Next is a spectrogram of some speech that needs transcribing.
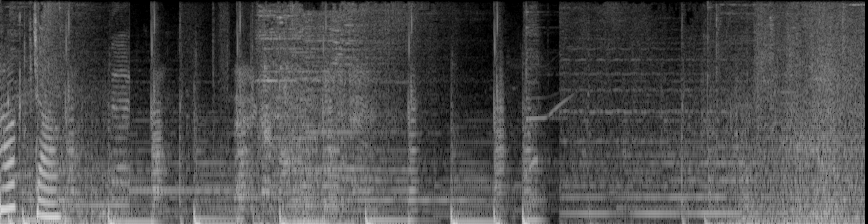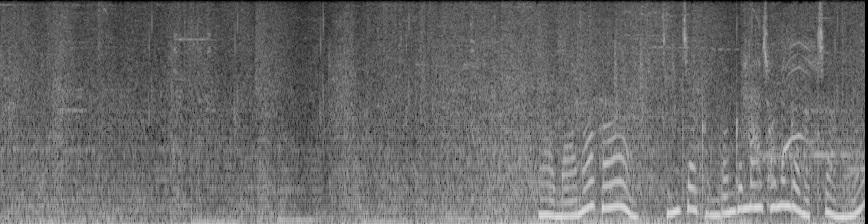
사학자 야 만화가 진짜 금방금방 차는 것 같지 않아요?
